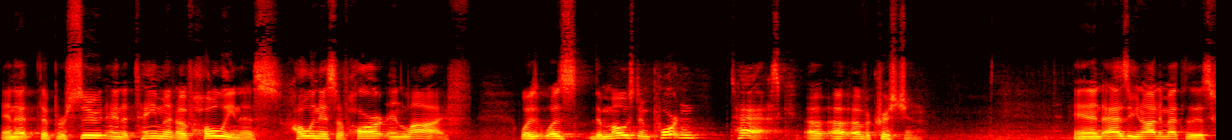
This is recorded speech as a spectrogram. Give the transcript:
And that the pursuit and attainment of holiness, holiness of heart and life, was, was the most important task of, of a Christian. And as a United Methodist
